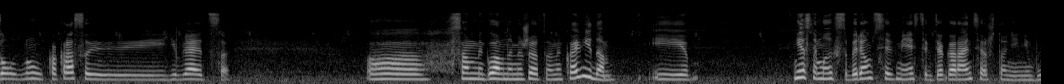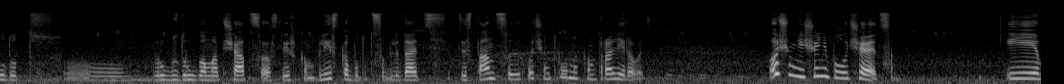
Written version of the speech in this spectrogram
ну, как раз и являются э, самыми главными жертвами ковида. И если мы их соберем все вместе, где гарантия, что они не будут э, друг с другом общаться слишком близко, будут соблюдать дистанцию, их очень трудно контролировать. В общем, ничего не получается. И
